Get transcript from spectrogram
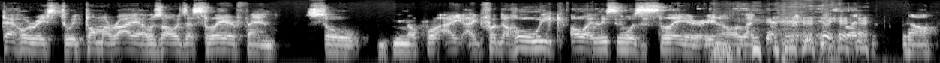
"Terrorist" with Tom Araya. I was always a Slayer fan, so you know, for I, I for the whole week, all I listened was Slayer. You know, like you know,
